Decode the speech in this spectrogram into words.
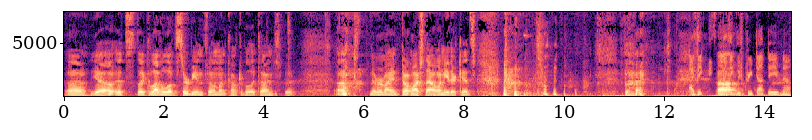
Uh, yeah, it's like level of Serbian film uncomfortable at times, but uh, never mind. Don't watch that one either, kids. but i think i Uh, think we've creeped out dave now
